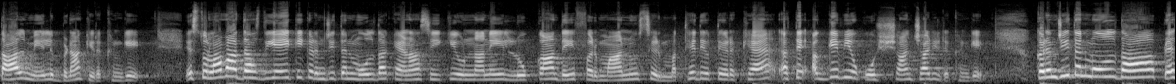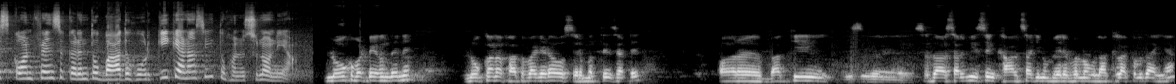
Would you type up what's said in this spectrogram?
ਤਾਲਮੇਲ ਬਣਾ ਕੇ ਰੱਖਣਗੇ। ਇਸ ਤੋਂ ਇਲਾਵਾ ਦੱਸ ਦਈਏ ਕਿ ਕਰਮਜੀਤ ਅਨਮੋਲ ਦਾ ਕਹਿਣਾ ਸੀ ਕਿ ਉਹਨਾਂ ਨੇ ਲੋਕਾਂ ਦੇ ਫਰਮਾਨ ਨੂੰ ਸਿਰ ਮੱਥੇ ਦੇ ਉੱਤੇ ਰੱਖਿਆ ਹੈ ਅਤੇ ਅੱਗੇ ਵੀ ਉਹ ਕੋਸ਼ਿਸ਼ਾਂ ਜਾਰੀ ਰੱਖਣਗੇ। ਕਰਮਜੀਤ ਅਨਮੋਲ ਦਾ ਪ੍ਰੈਸ ਕਾਨਫਰੰਸ ਕਰਨ ਤੋਂ ਬਾਅਦ ਹੋਰ ਕੀ ਕਹਿਣਾ ਸੀ? ਤੁਹਾਨੂੰ ਸੁਣਾਉਂਦੇ ਹਾਂ। ਲੋਕ ਵੱਡੇ ਹੁੰਦੇ ਨੇ। ਲੋਕਾਂ ਦਾ ਫਤਵਾ ਜਿਹੜਾ ਉਹ ਸਿਰ ਮੱਥੇ ਸਾਡੇ ਔਰ ਬਾਕੀ ਸਰਦਾਰ ਸਰਬਜੀਤ ਸਿੰਘ ਖਾਲਸਾ ਜੀ ਨੂੰ ਮੇਰੇ ਵੱਲੋਂ ਲੱਖ ਲੱਖ ਵਧਾਈਆਂ।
